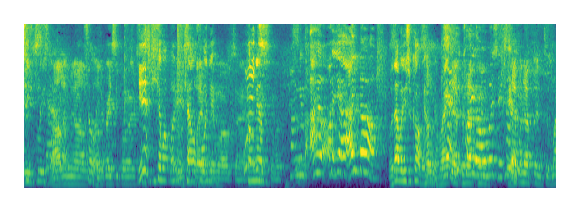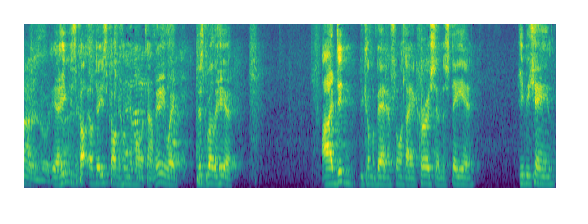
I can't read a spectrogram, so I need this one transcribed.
Gracie Police All them, you know, all Philly. the Gracie boys. Yeah. He came up one I in used to play with California. them all the time. Hung them. Hung him, I, oh, yeah, I know. Was that what he used to call me? Hung them, right? Yeah, he Stepping call you always, Stepping up into modern order. Yeah, he used to call. They used to call me Hung them all the time. Anyway, this brother here, I didn't become a bad influence. I encouraged him to stay in. He became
